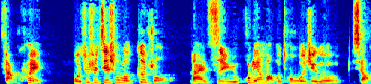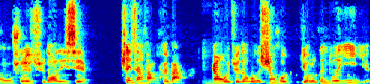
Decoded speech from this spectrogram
反馈，我就是接受了各种来自于互联网或通过这个小红书的渠道的一些正向反馈吧，让我觉得我的生活有了更多的意义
